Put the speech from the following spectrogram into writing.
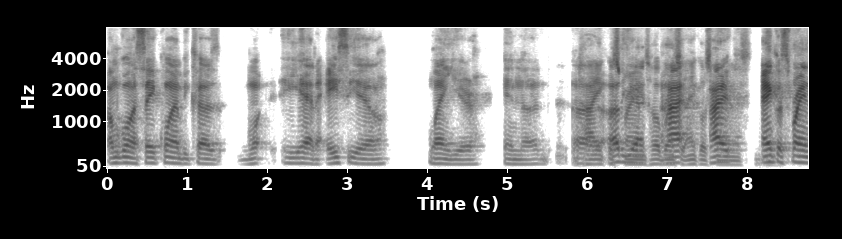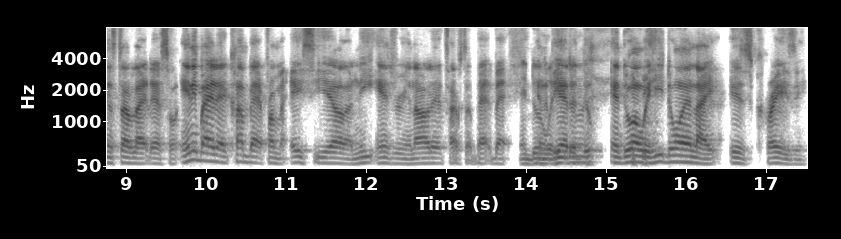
I'm going Saquon because one, he had an ACL one year and uh, uh, high ankle sprains, whole bunch high- of ankle sprains. ankle sprain and stuff like that. So anybody that come back from an ACL, a knee injury, and all that type of stuff back back, and doing and what he doing. do and doing what he doing like is crazy.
